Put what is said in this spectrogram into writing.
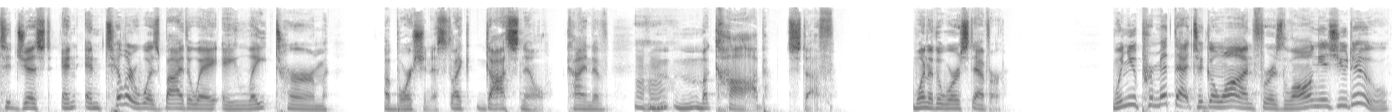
to just and and Tiller was by the way a late term abortionist like Gosnell kind of Mhm. m- macabre stuff. One of the worst ever. When you permit that to go on for as long as you do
